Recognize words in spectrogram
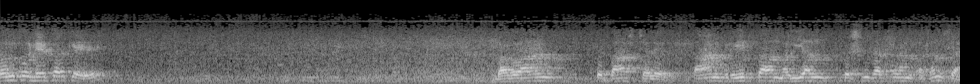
उनको लेकर के भगवान के पास चले। तान गृहित का मरियम कृष्ण दर्शनम कथम से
